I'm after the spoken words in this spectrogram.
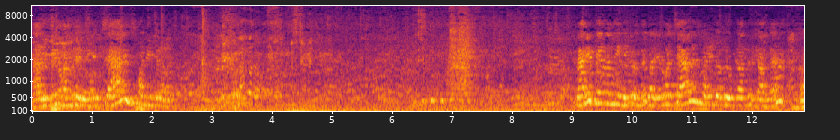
நிறைய பேர் வந்து சேலஞ்ச் பண்ணிட்டு வந்து நிறைய பேர் வந்து இன்னைக்கு வந்து பயங்கரமா சேலஞ்ச் பண்ணிட்டு வந்து உட்கார்ந்துருக்காங்க உங்க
